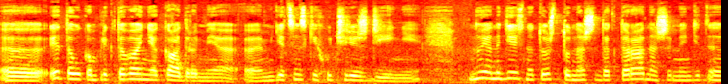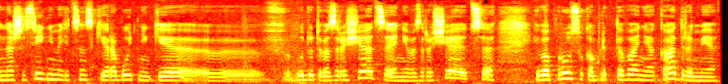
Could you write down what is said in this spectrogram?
Э, Это укомплектование кадрами э, медицинских учреждений. Но я надеюсь на то, что наши доктора, наши, меди- наши средние медицинские работники э, будут возвращаться, и они возвращаются, и вопрос укомплектования кадрами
